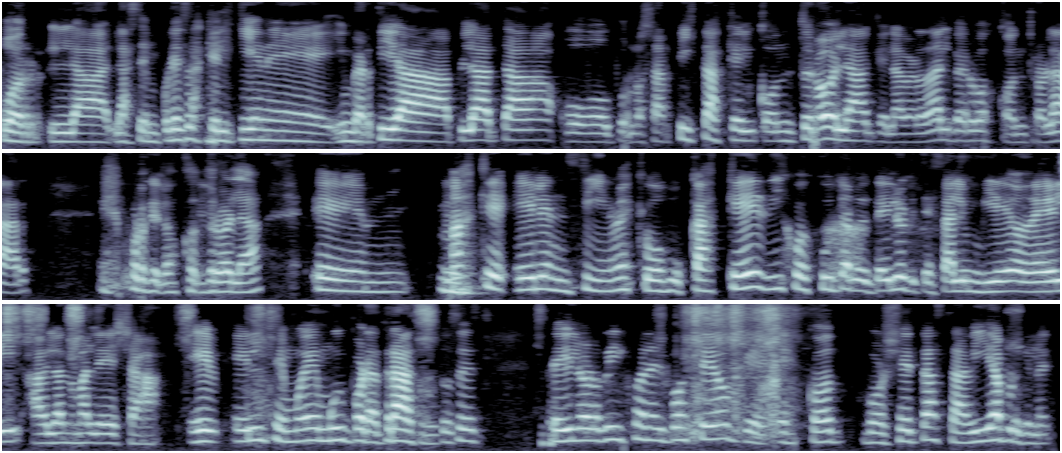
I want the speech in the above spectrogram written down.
por la- las empresas que él tiene invertida plata o por los artistas que él controla, que la verdad el verbo es controlar, es porque los controla, eh, más que él en sí, no es que vos buscás qué dijo Scooter de Taylor y te sale un video de él hablando mal de ella. Él, él se mueve muy por atrás, entonces Taylor dijo en el posteo que Scott Borgetta sabía, porque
